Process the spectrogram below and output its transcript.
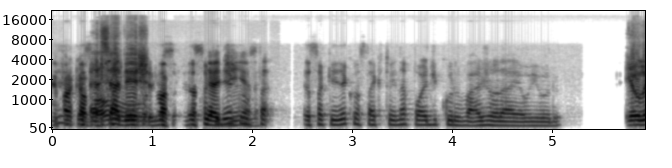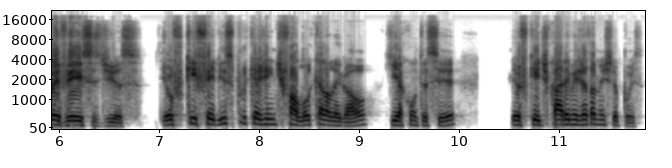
É pra acabar Essa é a deixa. Eu só, eu uma só queria né? constar, eu só queria constar que tu ainda pode curvar Jorael em ouro. Eu levei esses dias. Eu fiquei feliz porque a gente falou que era legal, que ia acontecer. Eu fiquei de cara imediatamente depois.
